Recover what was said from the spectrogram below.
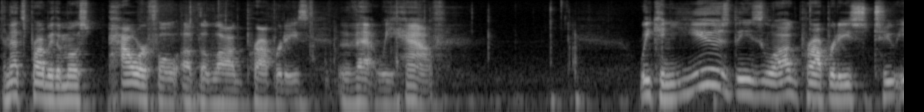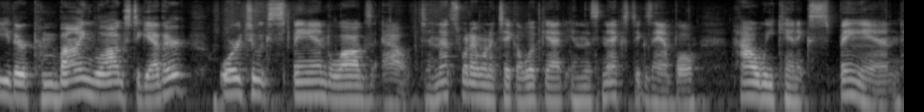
And that's probably the most powerful of the log properties that we have. We can use these log properties to either combine logs together or to expand logs out. And that's what I want to take a look at in this next example, how we can expand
